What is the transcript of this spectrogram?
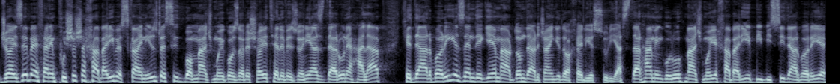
جایزه بهترین پوشش خبری به سکای نیوز رسید با مجموعه گزارش های تلویزیونی از درون حلب که درباره زندگی مردم در جنگ داخلی سوریه است. در همین گروه مجموعه خبری بی بی سی درباره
